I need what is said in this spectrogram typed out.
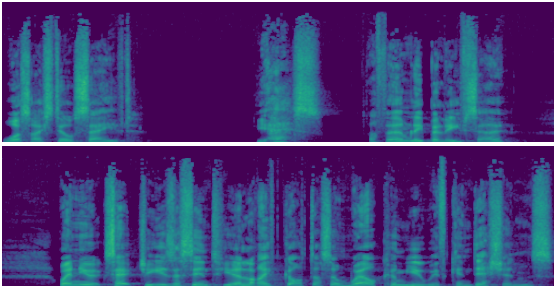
Was I still saved? Yes, I firmly believe so. When you accept Jesus into your life, God doesn't welcome you with conditions.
